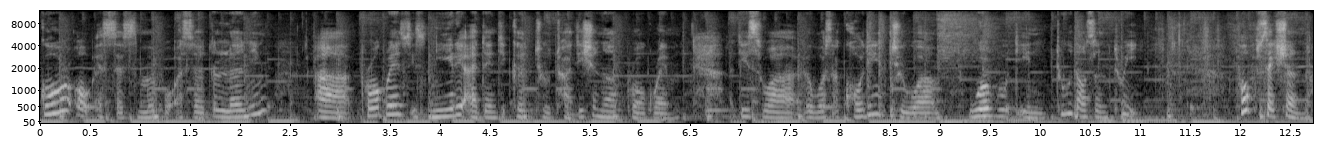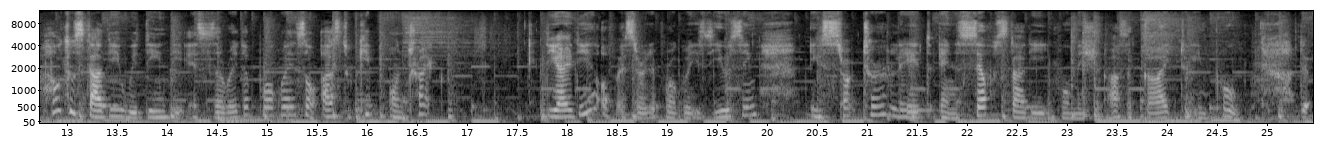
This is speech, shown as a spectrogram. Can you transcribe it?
goal of assessment for accelerated learning uh, programs is nearly identical to traditional program. This was, was according to um, Worldwood in 2003. Fourth section, how to study within the accelerated program so as to keep on track. The idea of accelerated program is using instructor-led and self-study information as a guide to improve. The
